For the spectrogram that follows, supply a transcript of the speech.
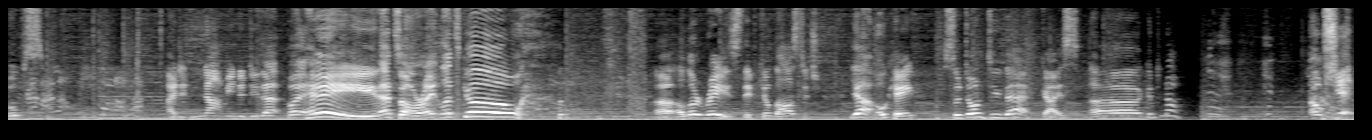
Oops. I did not mean to do that, but hey, that's all right. Let's go. uh, alert raised. They've killed the hostage. Yeah, okay. So don't do that, guys. Uh, good to know. Oh shit.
